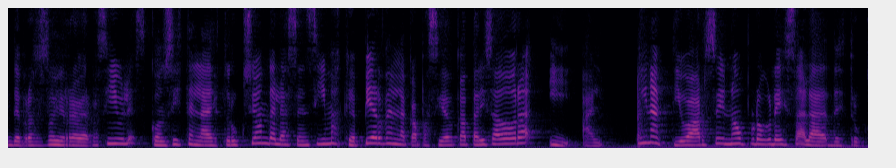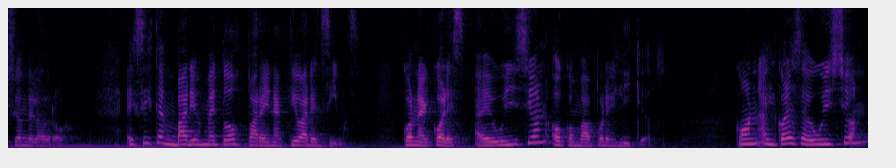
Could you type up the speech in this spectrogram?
de procesos irreversibles consiste en la destrucción de las enzimas que pierden la capacidad catalizadora y, al inactivarse no progresa la destrucción de la droga. Existen varios métodos para inactivar enzimas, con alcoholes a ebullición o con vapores líquidos. Con alcoholes a ebullición,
